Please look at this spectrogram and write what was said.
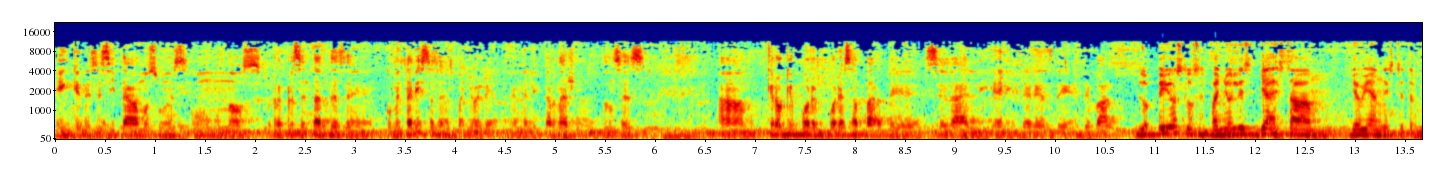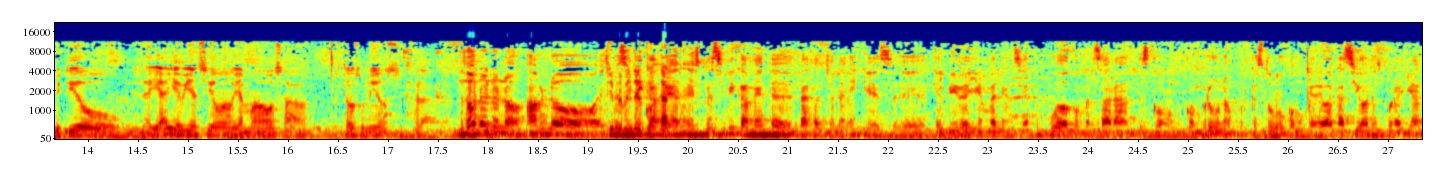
en que necesitábamos unos, unos representantes, eh, comentaristas en español en, en el International. Entonces, am, creo que por, por esa parte se da el, el interés de, de Val. Lo- ellos, los españoles, ya estaban, ya habían este, transmitido desde allá y habían sido llamados a Estados Unidos para... No, no, no, no. Hablo Simplemente específica- eh, específicamente de Tajal Cholani, que es eh, que él vive ahí en Valencia, que pudo conversar antes con, con Bruno, porque estuvo como que de vacaciones por allá.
